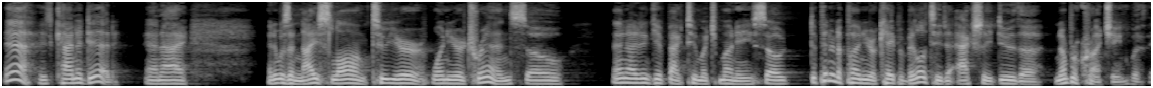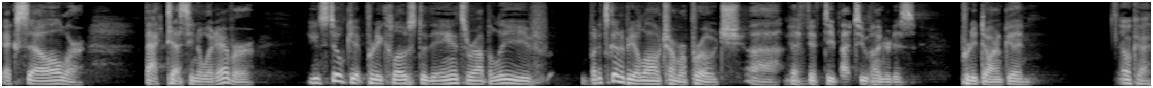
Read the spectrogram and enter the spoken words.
Yeah it kind of did. And i and it was a nice long two year one year trend so and i didn't give back too much money. So depending upon your capability to actually do the number crunching with excel or back testing or whatever you can still get pretty close to the answer i believe but it's going to be a long term approach. Uh, yeah. that 50 by 200 is pretty darn good Okay,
